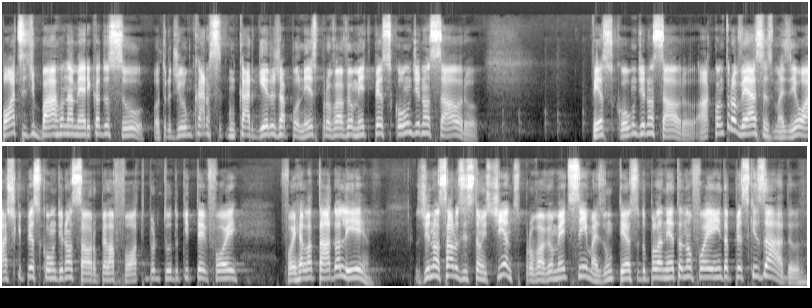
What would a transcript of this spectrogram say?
Potes de barro na América do Sul. Outro dia, um, car um cargueiro japonês provavelmente pescou um dinossauro. Pescou um dinossauro. Há controvérsias, mas eu acho que pescou um dinossauro pela foto, por tudo que foi, foi relatado ali. Os dinossauros estão extintos? Provavelmente sim, mas um terço do planeta não foi ainda pesquisado.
